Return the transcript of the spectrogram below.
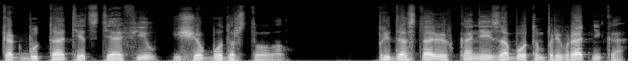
как будто отец Теофил еще бодрствовал. Предоставив коней заботам привратника,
